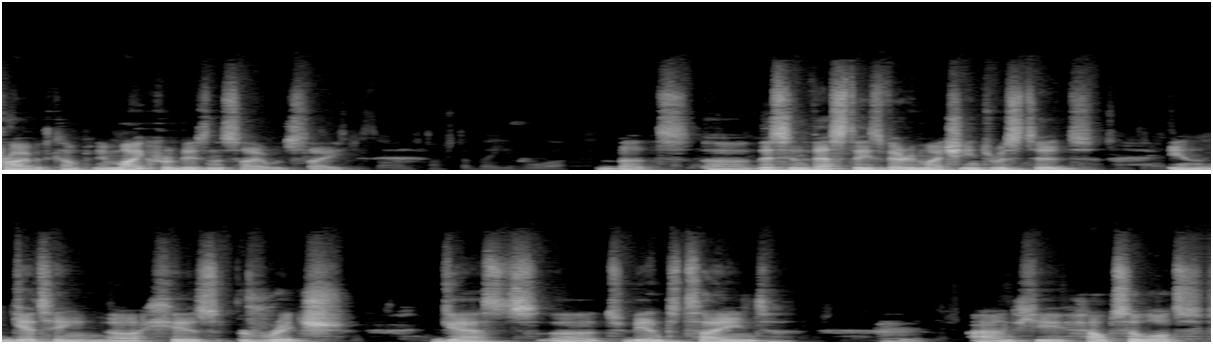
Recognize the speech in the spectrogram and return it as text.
private company, micro business, I would say. But uh, this investor is very much interested in getting uh, his rich guests uh, to be entertained, and he helps a lot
